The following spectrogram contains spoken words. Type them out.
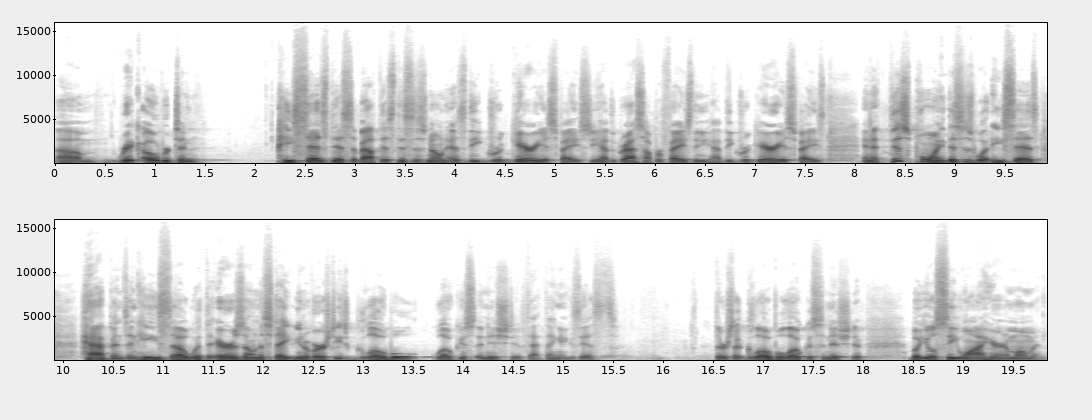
Um, Rick Overson, he says this about this. This is known as the gregarious phase. So you have the grasshopper phase, then you have the gregarious phase. And at this point, this is what he says happens. And he's uh, with the Arizona State University's Global Locust Initiative. That thing exists. There's a Global Locust Initiative. But you'll see why here in a moment.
